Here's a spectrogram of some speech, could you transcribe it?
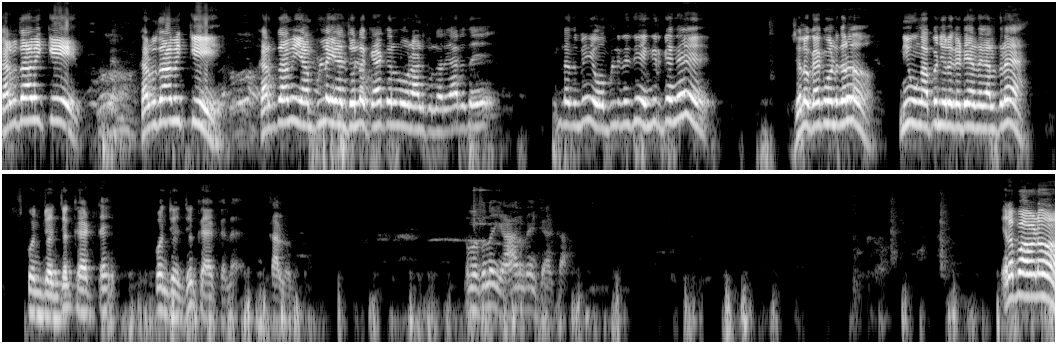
கர்மசாமிக்கு கர்மசாமிக்கு கர்மசாமி என் பிள்ளை என் சொல்ல கேட்கணும்னு ஒரு ஆள் சொல்லார் யார் இது இல்லை தம்பி உன் பிள்ளை நிதி எங்கே இருக்காங்க? செலவு கேட்க மாட்டேங்கிறோம் நீ உங்கள் அப்பன் சொல்ல கேட்டியா அந்த காலத்தில்? கொஞ்சம் கொஞ்சம் கேட்டேன். கொஞ்சம் கொஞ்சம் கேட்கல காரணம் நம்ம சொன்னால் யாருமே கேட்கா என்னப்பா வேணும்?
